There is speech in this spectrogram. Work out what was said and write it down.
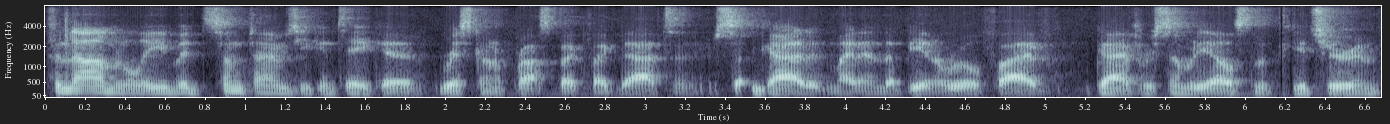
phenomenally, but sometimes you can take a risk on a prospect like that, and a guy that might end up being a Rule Five guy for somebody else in the future. And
